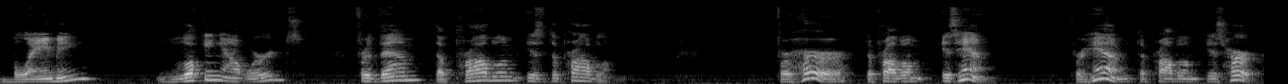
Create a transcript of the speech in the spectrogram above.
blaming, looking outwards. For them, the problem is the problem. For her, the problem is him. For him, the problem is her.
